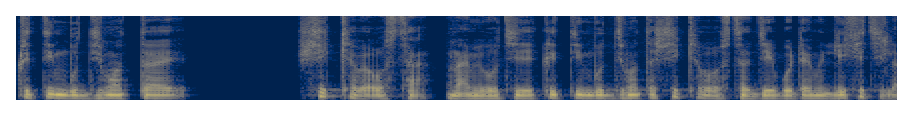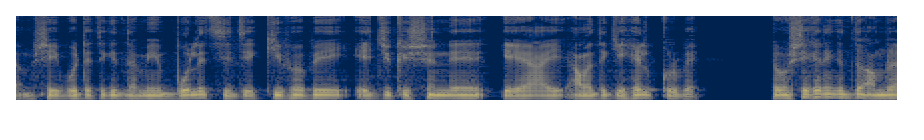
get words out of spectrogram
কৃত্রিম বুদ্ধিমত্তায় শিক্ষা ব্যবস্থা মানে আমি বলছি যে কৃত্রিম বুদ্ধিমত্তা শিক্ষা ব্যবস্থা, যে বইটা আমি লিখেছিলাম, সেই বইটাতে কিন্তু আমি বলেছি যে কীভাবে এডুকেশনে এআই আমাদেরকে হেল্প করবে, এবং সেখানে কিন্তু আমরা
